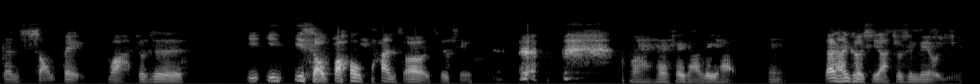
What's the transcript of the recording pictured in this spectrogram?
跟手背，哇，就是一一一手包办所有事情，哇，那非常厉害，嗯，但是很可惜啊，就是没有赢。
